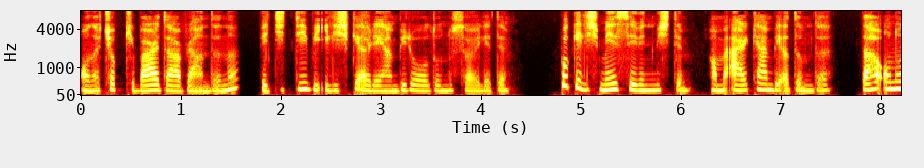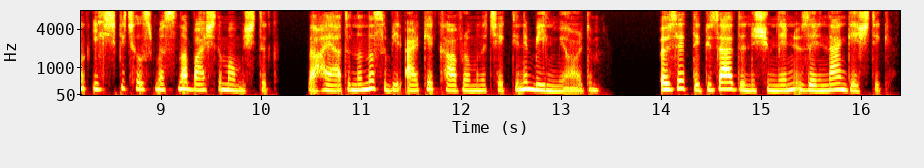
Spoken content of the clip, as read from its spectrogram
ona çok kibar davrandığını ve ciddi bir ilişki arayan biri olduğunu söyledi. Bu gelişmeye sevinmiştim ama erken bir adımdı. Daha onun ilişki çalışmasına başlamamıştık ve hayatında nasıl bir erkek kavramını çektiğini bilmiyordum. Özetle güzel dönüşümlerin üzerinden geçtik.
